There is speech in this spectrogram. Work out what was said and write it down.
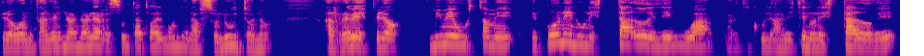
pero bueno, tal vez no, no le resulta a todo el mundo en absoluto, ¿no? Al revés, pero a mí me gusta, me, me pone en un estado de lengua particular, ¿viste? En un estado de,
